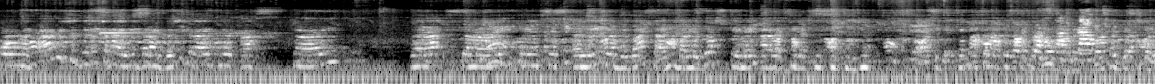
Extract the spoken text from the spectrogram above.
kung nag-ari siya dito sa highway barangay, try mo askay wala sa may Princess Ali na bugasan, maludos, kaya may arak sila CCTV. Sige, kapasa natin ang mga suggestion.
